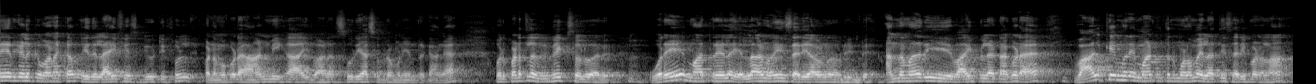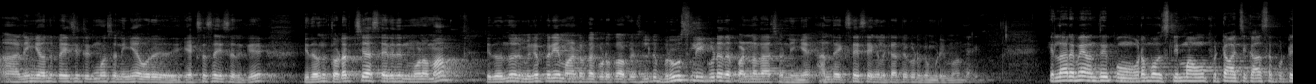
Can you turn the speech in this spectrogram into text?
நேர்களுக்கு வணக்கம். இது லைஃப் இஸ் பியூட்டிஃபுல் இப்போ நம்ம கூட ஆன்மீக ஆய்வாளர் சூர்யா சுப்பிரமணியன் இருக்காங்க. ஒரு படத்தில் விவேக் சொல்லுவார் ஒரே மாத்திரையில் எல்லா நோயும் சரியாகணும் அப்படின்ட்டு. அந்த மாதிரி வாய்ப்பு இல்லாட்டா கூட வாழ்க்கை முறை மாற்றத்தின் மூலமாக எல்லாத்தையும் சரி பண்ணலாம். நீங்கள் வந்து பேசிகிட்டு இருக்கும்போது சொன்னீங்க ஒரு எக்ஸசைஸ் இருக்குது இதை வந்து தொடர்ச்சியாக செய்கிறதன் மூலமாக இது வந்து ஒரு மிகப்பெரிய மாற்றத்தை கொடுக்கும் அப்படின்னு சொல்லிட்டு ப்ரூஸ்லி கூட இதை பண்ணதா சொன்னீங்க. அந்த எக்ஸசைஸ் எங்களுக்கு கற்றுக் கொடுக்க முடியுமா? எல்லாருமே வந்து இப்போ உடம்பு ஸ்லிம்மாகவும் ஃபிட்டாக வச்சு காசைப்பட்டு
